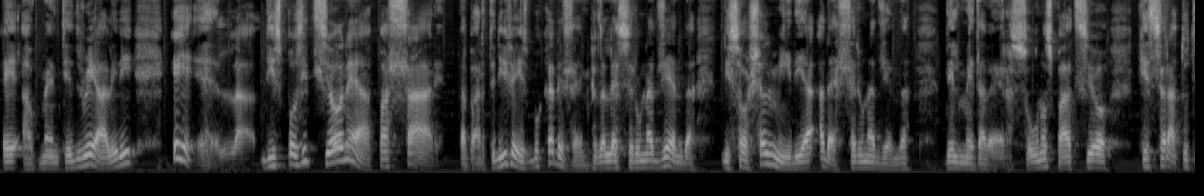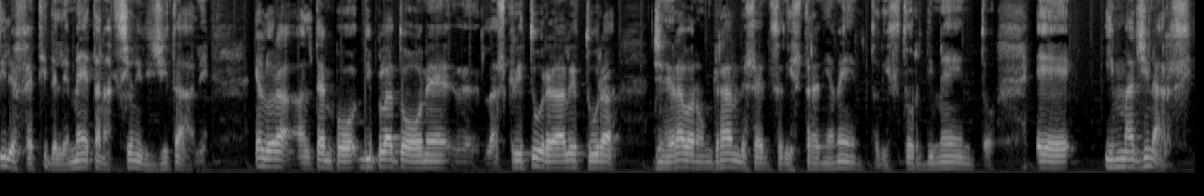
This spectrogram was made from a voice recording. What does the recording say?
e augmented reality e eh, la disposizione a passare da parte di Facebook, ad esempio, dall'essere un'azienda di social media ad essere un'azienda del metaverso, uno spazio che sarà a tutti gli effetti delle metanazioni digitali. E allora al tempo di Platone eh, la scrittura e la lettura generavano un grande senso di straniamento, di stordimento e immaginarsi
